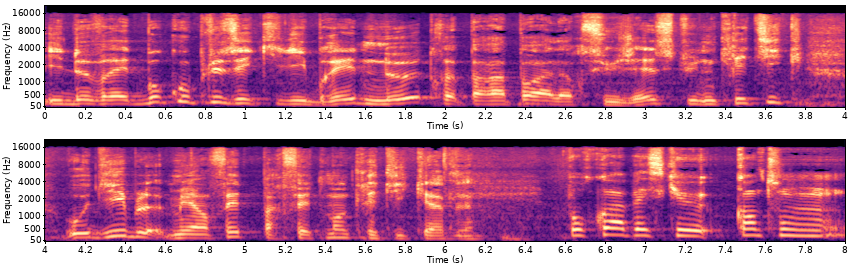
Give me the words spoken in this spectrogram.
Ils devraient être beaucoup plus équilibrés, neutres par rapport à leur sujet. C'est une critique audible, mais en fait parfaitement critiquable. Pourquoi? Parce que quand on,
